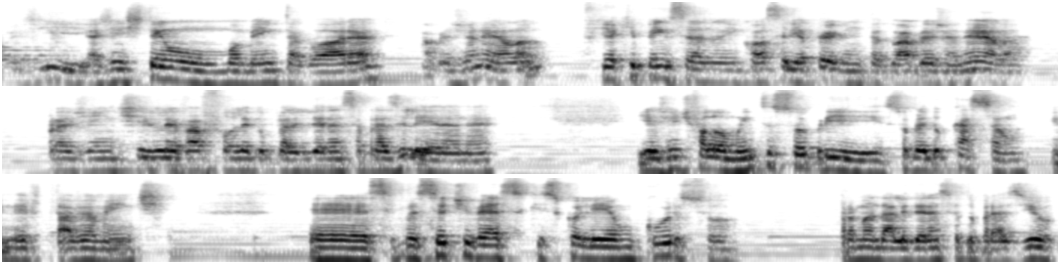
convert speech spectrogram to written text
Hoje, a gente tem um momento agora, abre a janela. Fiquei aqui pensando em qual seria a pergunta do Abre a Janela para a gente levar fôlego para a liderança brasileira, né? E a gente falou muito sobre, sobre educação, inevitavelmente. É, se você tivesse que escolher um curso para mandar a liderança do Brasil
